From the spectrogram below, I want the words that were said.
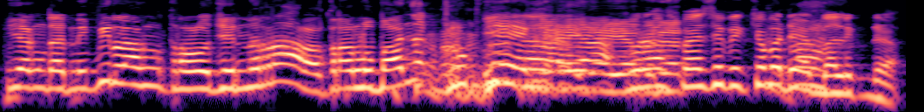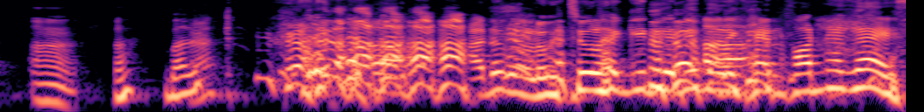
yang Dani bilang terlalu general terlalu banyak grupnya Iya, kayak iya, kurang bener. spesifik coba deh balik Dra. Ah, hah? balik. Aduh ngelucu lagi dia, dia balik handphonenya guys.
